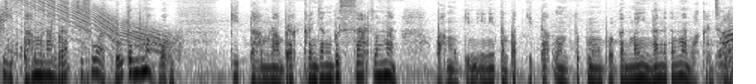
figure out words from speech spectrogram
kita menabrak sesuatu teman-teman. Wow kita menabrak keranjang besar teman-teman. Wah mungkin ini tempat kita untuk mengumpulkan mainan ya teman-teman. Wah keren sekali.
